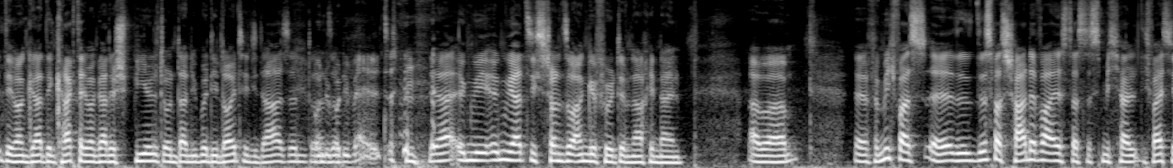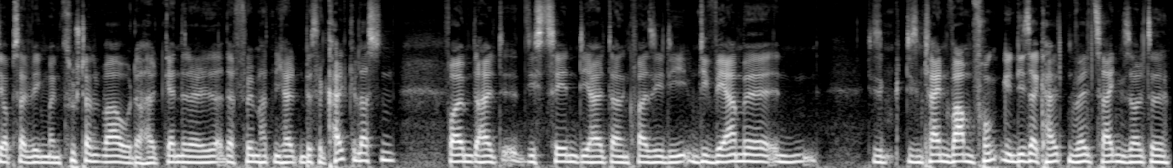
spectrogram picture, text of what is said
den man gerade, den Charakter, den man gerade spielt und dann über die Leute, die da sind. Und, und über so. die Welt. Ja, irgendwie, irgendwie hat sich schon so angefühlt im Nachhinein. Aber äh, für mich war es, äh, das, was schade war, ist, dass es mich halt, ich weiß nicht, ob es halt wegen meinem Zustand war oder halt generell, der Film hat mich halt ein bisschen kalt gelassen. Vor allem halt die Szenen, die halt dann quasi die, die Wärme in diesen, diesen kleinen warmen Funken in dieser kalten Welt zeigen sollte,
